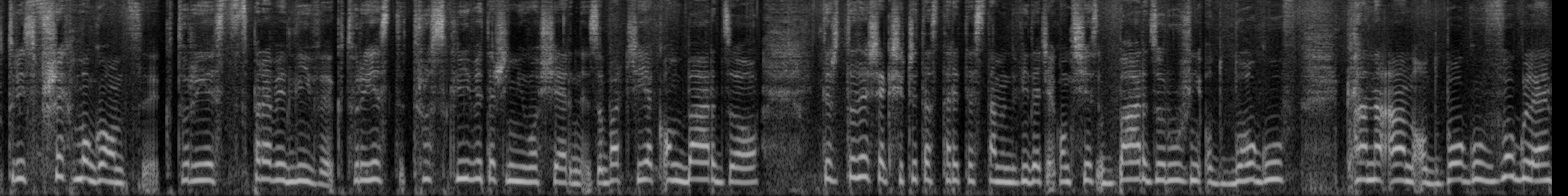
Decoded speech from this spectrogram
który jest wszechmogący, który jest sprawiedliwy, który jest troskliwy też i miłosierny. Zobaczcie, jak on bardzo, też to też jak się czyta Stary Testament, widać, jak on się bardzo różni od bogów Kanaan, od bogów w ogóle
